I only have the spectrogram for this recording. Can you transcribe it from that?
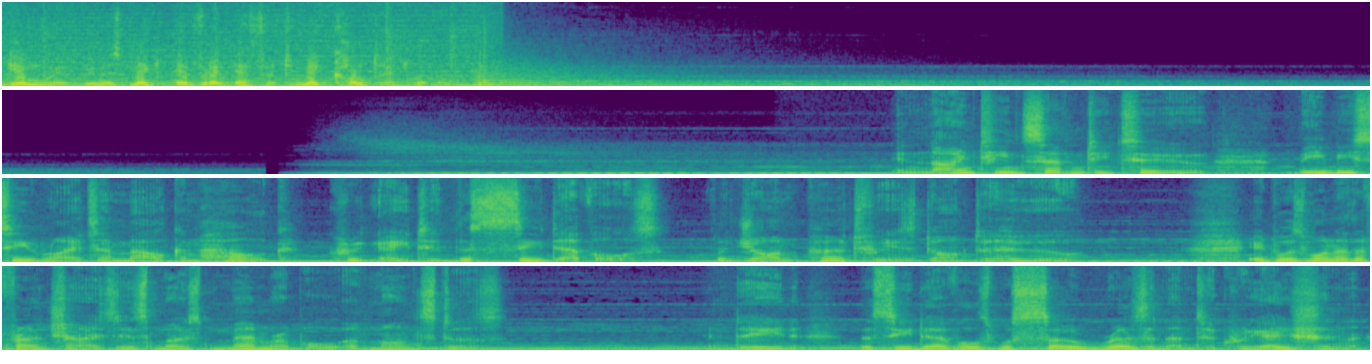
Begin with, we must make every effort to make contact with them. In 1972, BBC writer Malcolm Hulke created the Sea Devils for Jon Pertwee's Doctor Who. It was one of the franchise's most memorable of monsters. Indeed, the Sea Devils were so resonant a creation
